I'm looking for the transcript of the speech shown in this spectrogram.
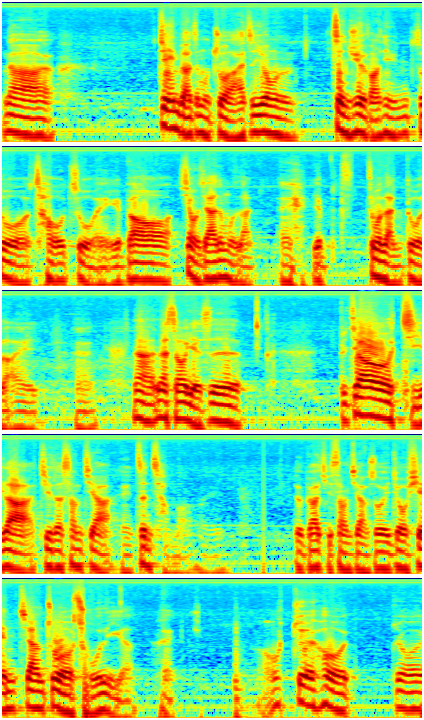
那。建议不要这么做，还是用正确的方式去做操作。哎，也不要像我家这么懒，哎，也这么懒惰了。哎，嗯，那那时候也是比较急啦，急着上架，哎，正常嘛，哎，就不要急上架，所以就先这样做处理了。嘿，然后最后就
